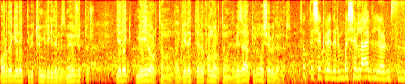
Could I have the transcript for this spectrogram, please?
Orada gerekli bütün bilgilerimiz mevcuttur. Gerek mail ortamında, gerek telefon ortamında bize her türlü ulaşabilirler. Çok teşekkür ederim. Başarılar diliyorum size.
